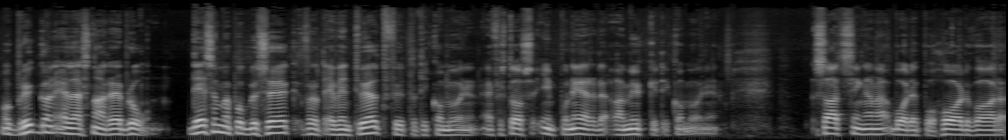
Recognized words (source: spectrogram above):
Och bryggan, eller snarare bron. De som är på besök för att eventuellt flytta till kommunen är förstås imponerade av mycket i kommunen. Satsningarna både på hårdvara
